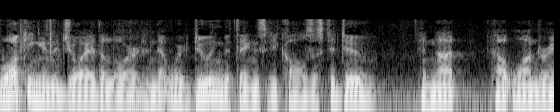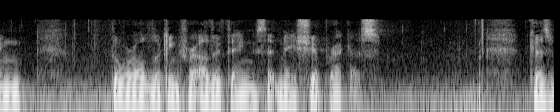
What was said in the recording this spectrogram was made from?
walking in the joy of the Lord and that we're doing the things that He calls us to do and not out wandering the world looking for other things that may shipwreck us. Because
